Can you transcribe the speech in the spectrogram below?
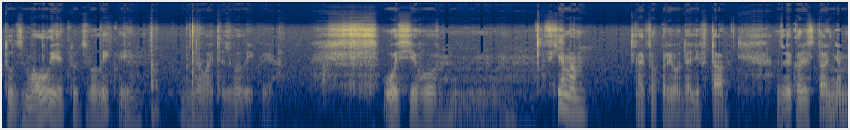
Тут з малої, тут з великої. Давайте з великої. Ось його схема електропривода ліфта з використанням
